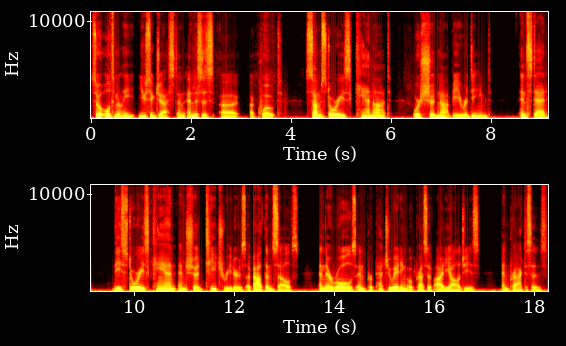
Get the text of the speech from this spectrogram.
So ultimately, you suggest, and, and this is a, a quote some stories cannot or should not be redeemed. Instead, these stories can and should teach readers about themselves and their roles in perpetuating oppressive ideologies and practices.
